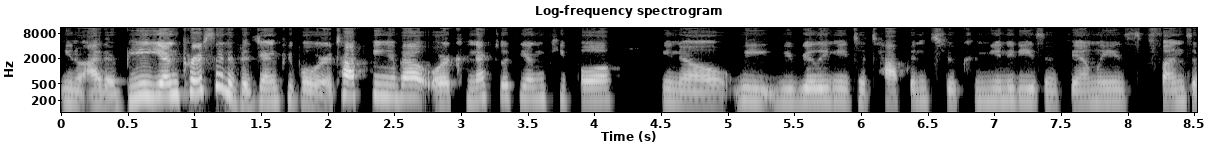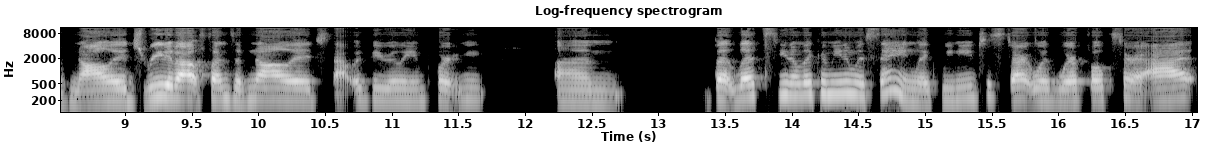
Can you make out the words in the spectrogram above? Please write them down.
you know either be a young person if it's young people we're talking about or connect with young people. You know we we really need to tap into communities and families funds of knowledge read about funds of knowledge. That would be really important. Um, but let's you know like amina was saying like we need to start with where folks are at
